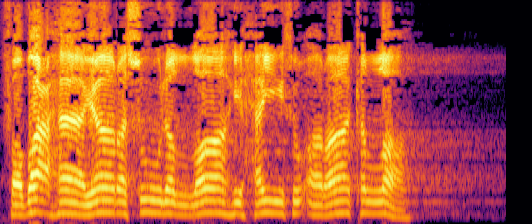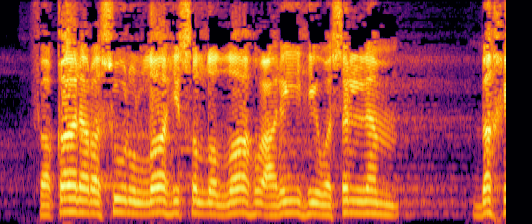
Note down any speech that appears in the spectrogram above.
فضعها يا رسول الله حيث أراك الله فقال رسول الله صلى الله عليه وسلم بخ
